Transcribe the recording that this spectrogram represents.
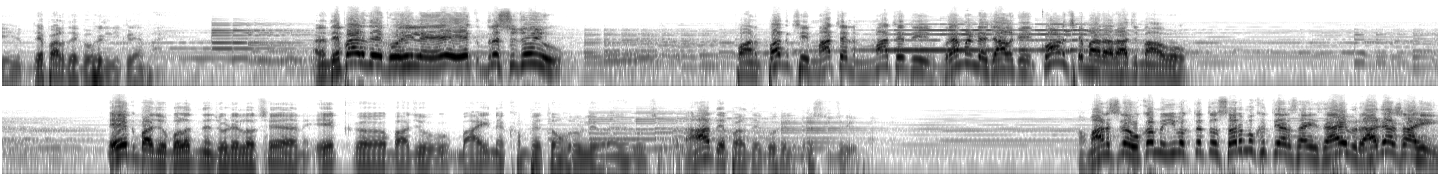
એ દેપાળદે ગોહિલ નીકળ્યા ભાઈ. અને દેપાળદે ગોહિલે એક દ્રશ્ય જોયું. પણ પગથી માથે માથેથી બ્રહ્માંડે જાળ ગઈ. કોણ છે મારા રાજમાં આવો? એક બાજુ બળદને જોડેલો છે અને એક બાજુ બાઈને ખંભે તોહરું લેવરાવેલું છે. અને આ દેપાળદે ગોહેલી દ્રશ્ય જોયું માણસને હુકમ એ વખતે તો સરમુખ ત્યાર સાહી સાહેબ રાજાશાહી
